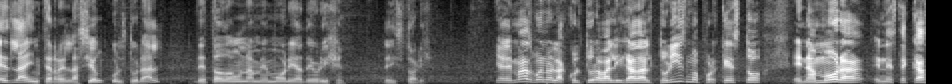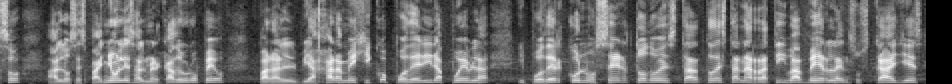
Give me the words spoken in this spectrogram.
es la interrelación cultural de toda una memoria de origen, de historia. Y además, bueno, la cultura va ligada al turismo porque esto enamora, en este caso, a los españoles, al mercado europeo, para el viajar a México, poder ir a Puebla y poder conocer esta, toda esta narrativa, verla en sus calles,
